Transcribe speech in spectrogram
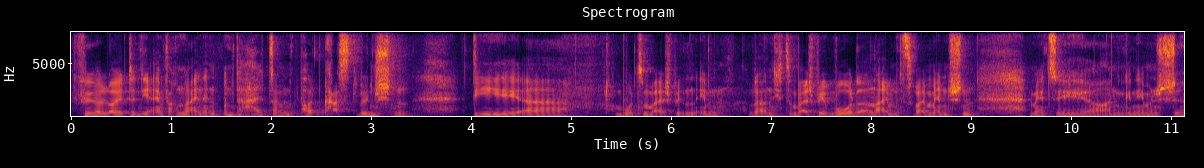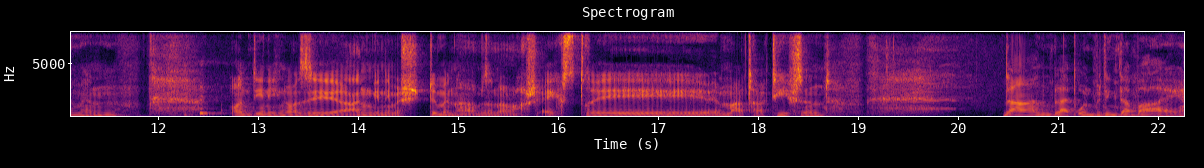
für Leute, die einfach nur einen unterhaltsamen Podcast wünschen, die, äh, wo zum Beispiel dann eben, oder nicht zum Beispiel, wo dann einem zwei Menschen mit sehr angenehmen Stimmen und die nicht nur sehr angenehme Stimmen haben, sondern auch extrem attraktiv sind, dann bleib unbedingt dabei.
